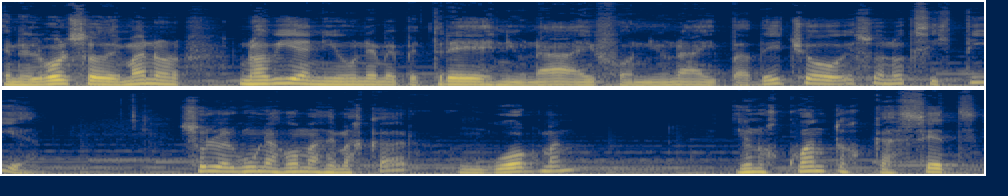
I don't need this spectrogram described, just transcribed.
En el bolso de mano no había ni un MP3, ni un iPhone, ni un iPad. De hecho, eso no existía. Solo algunas gomas de mascar, un Walkman y unos cuantos cassettes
